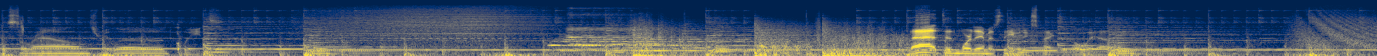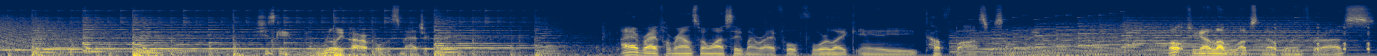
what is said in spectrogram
Pistol rounds, reload, wait. That did more damage than you even expected. Holy hell. She's getting really powerful, this magic thing. I have rifle rounds, so I want to save my rifle for like a tough boss or something. Oh, she got a level up, so no healing for us.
